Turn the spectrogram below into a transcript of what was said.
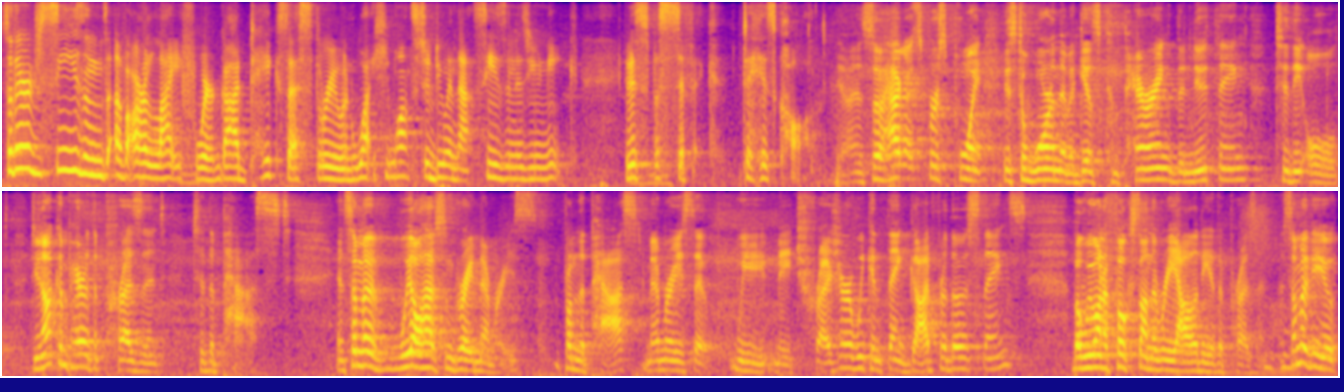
So there are seasons of our life where God takes us through, and what He wants to do in that season is unique, it is specific to His call. Yeah, and so Haggai's first point is to warn them against comparing the new thing to the old. Do not compare the present to the past. And some of we all have some great memories from the past, memories that we may treasure. We can thank God for those things. But we want to focus on the reality of the present. Some of you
